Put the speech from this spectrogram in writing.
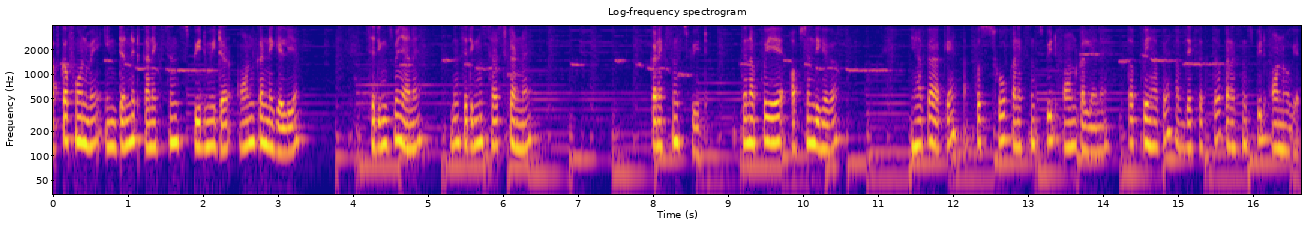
आपका फ़ोन में internet connection speed meter on करने के लिए सेटिंग्स में जाना है देन सेटिंग में सर्च करना है कनेक्शन स्पीड देन आपको ये ऑप्शन दिखेगा। यहाँ पे आके आपको शो कनेक्शन स्पीड ऑन कर लेना है। तो आपको यहाँ पे आप देख सकते हो कनेक्शन स्पीड ऑन हो गया।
